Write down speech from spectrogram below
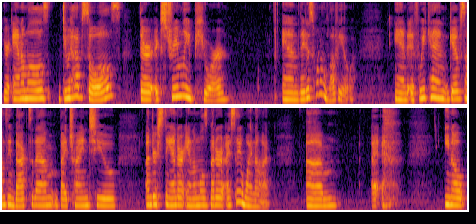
Your animals do have souls, they're extremely pure, and they just want to love you. And if we can give something back to them by trying to understand our animals better, I say why not? Um, I, you know,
